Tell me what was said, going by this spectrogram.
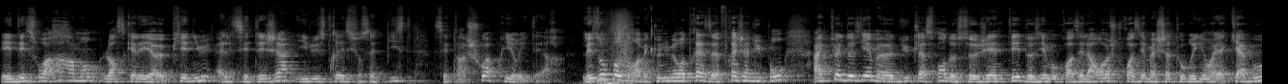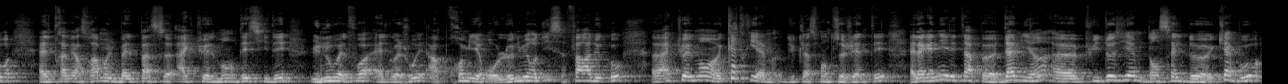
et déçoit rarement lorsqu'elle est euh, pieds nus. Elle s'est déjà illustrée sur cette piste, c'est un choix prioritaire. Les opposants avec le numéro 13, Fréja Dupont, actuel deuxième euh, du classement de ce GNT, deuxième au Croisé-la-Roche, troisième à Châteaubriand et à Cabourg. Elle traverse vraiment une belle passe actuellement, décidée. Une nouvelle fois, elle doit jouer un premier rôle. Le numéro 10, Faradeco, euh, actuellement quatrième du classement de ce GNT. Elle a gagné l'étape d'Amiens, puis deuxième dans celle de Cabourg.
